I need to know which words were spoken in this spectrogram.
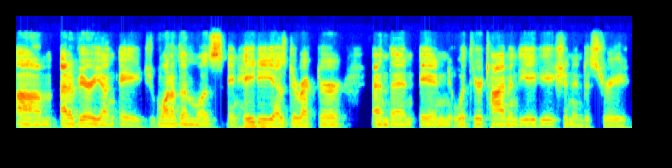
um, at a very young age. One of them was in Haiti as director, and then in with your time in the aviation industry.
